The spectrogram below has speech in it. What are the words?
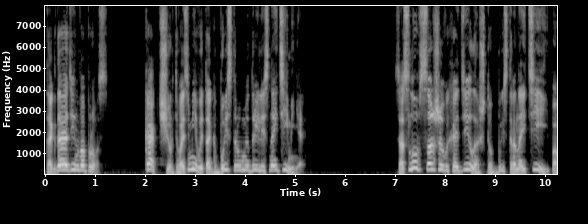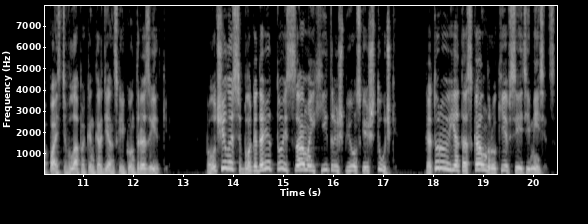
Тогда один вопрос. Как, черт возьми, вы так быстро умудрились найти меня? Со слов Саши выходило, что быстро найти и попасть в лапы конкордианской контрразведки получилось благодаря той самой хитрой шпионской штучке, которую я таскал на руке все эти месяцы.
